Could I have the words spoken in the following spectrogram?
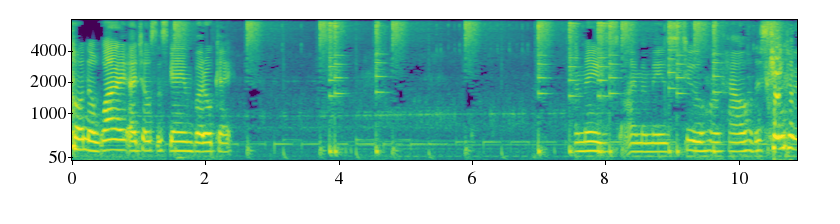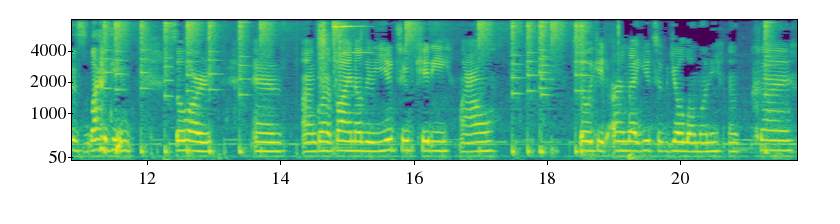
I don't know why I chose this game, but okay. Amazed, I'm amazed too of how this game is lagging so hard. And I'm to buy another YouTube kitty. Wow. So we could earn that YouTube YOLO money. Okay.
